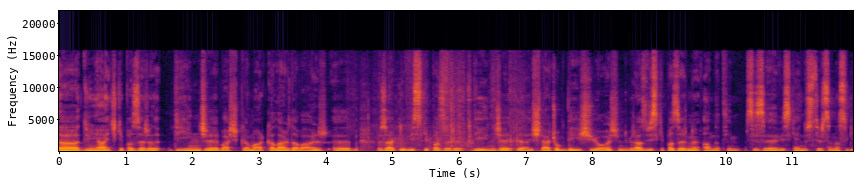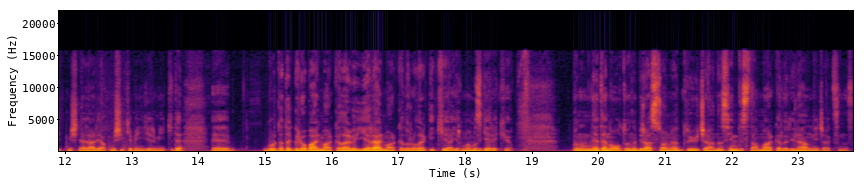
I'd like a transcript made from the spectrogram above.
E, dünya içki pazarı deyince başka markalar da var. Özellikle viski pazarı deyince işler çok değişiyor. Şimdi biraz viski pazarını anlatayım size. Viski endüstrisi nasıl gitmiş, neler yapmış 2022'de. Burada da global markalar ve yerel markalar olarak ikiye ayırmamız gerekiyor. Bunun neden olduğunu biraz sonra duyacağınız Hindistan markalarıyla anlayacaksınız.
